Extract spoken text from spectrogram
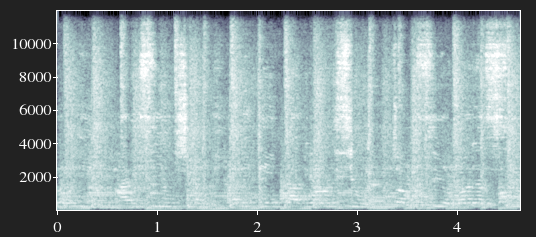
the I see you shoot. Anything that worries you, jump to see your brother's you.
